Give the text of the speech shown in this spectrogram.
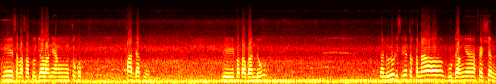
Ini salah satu jalan yang cukup padat nih di kota Bandung. Dan dulu di sini terkenal gudangnya fashion.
